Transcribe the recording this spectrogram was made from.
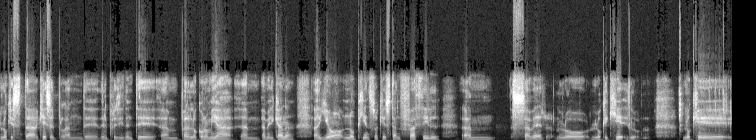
lo que está, que es el plan de, del presidente um, para la economía um, americana. Uh, yo no pienso que es tan fácil saber lo, lo que quiere, lo, lo, que,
